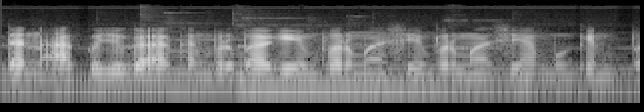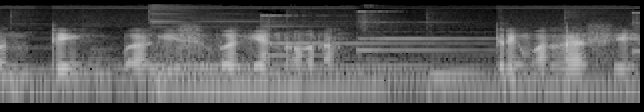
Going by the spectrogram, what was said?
dan aku juga akan berbagi informasi-informasi yang mungkin penting bagi sebagian orang. Terima kasih.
